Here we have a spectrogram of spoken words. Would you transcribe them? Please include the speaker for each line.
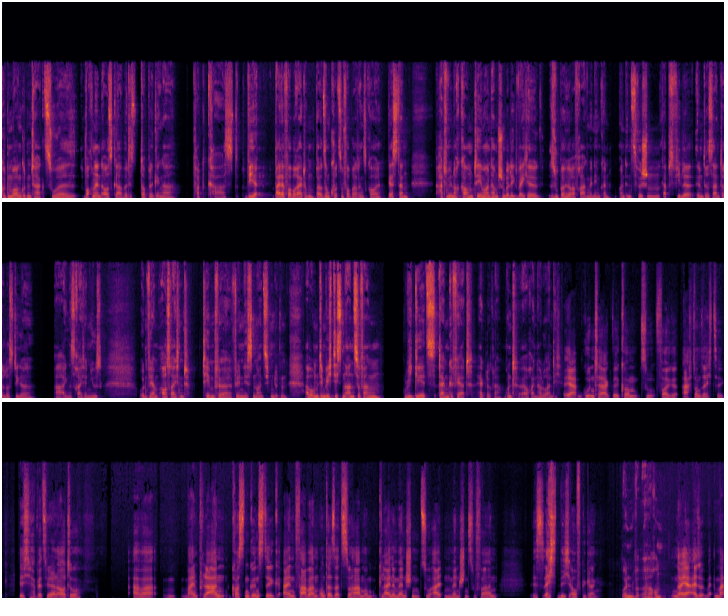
Speaker 1: Guten Morgen, guten Tag zur Wochenendausgabe des Doppelgänger Podcast. Wir bei der Vorbereitung, bei unserem kurzen Vorbereitungscall gestern, hatten wir noch kaum ein Thema und haben schon überlegt, welche super Hörerfragen wir nehmen können. Und inzwischen gab es viele interessante, lustige, ereignisreiche News. Und wir haben ausreichend Themen für, für die nächsten 90 Minuten. Aber um mit dem Wichtigsten anzufangen, wie geht's deinem Gefährt, Herr Glückler? Und auch ein Hallo an dich.
Speaker 2: Ja, guten Tag, willkommen zu Folge 68. Ich habe jetzt wieder ein Auto, aber mein Plan, kostengünstig einen fahrbaren Untersatz zu haben, um kleine Menschen zu alten Menschen zu fahren, ist echt nicht aufgegangen.
Speaker 1: Und warum?
Speaker 2: Naja, also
